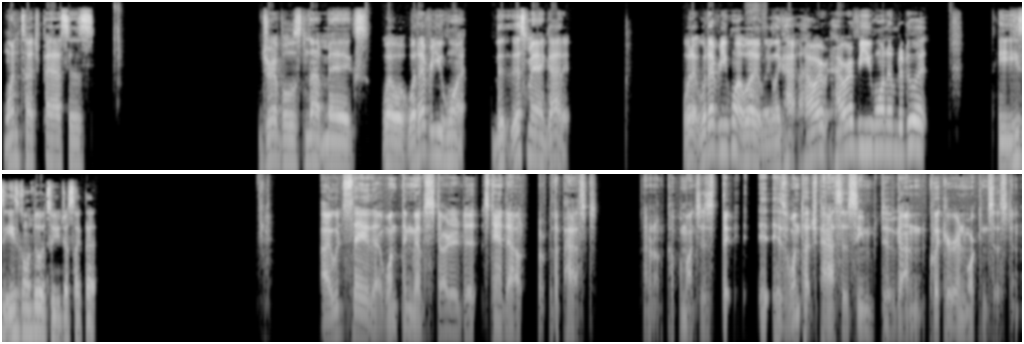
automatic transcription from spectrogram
one touch passes, dribbles, nutmegs, well, whatever you want. Th- this man got it. What, whatever you want, like, like how, however however you want him to do it, he, he's he's gonna do it to you just like that. I would say that one thing that started to stand out over the past, I don't know, couple months is that his one-touch passes seem to have gotten quicker and more consistent,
